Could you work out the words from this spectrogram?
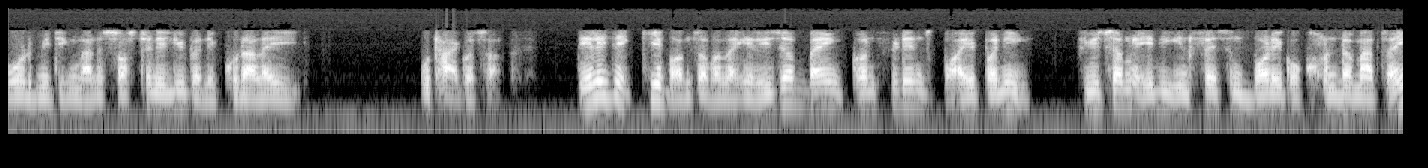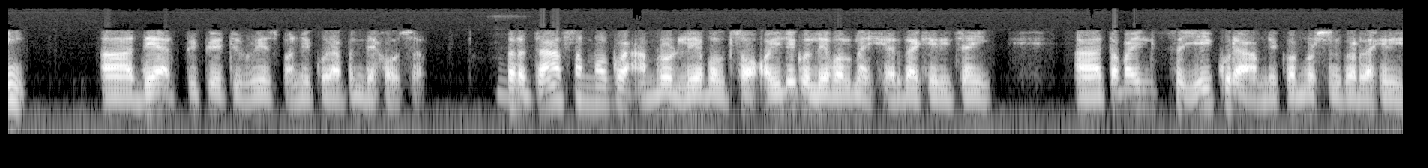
बोर्ड मिटिङमा नै सस्टेनेबली भन्ने कुरालाई उठाएको छ। त्यसले चाहिँ के भन्छ भन्दाखेरि रिजर्भ ब्याङ्क कन्फिडेन्स भए पनि फ्युचरमा यदि इन्फ्लेसन बढेको खण्डमा चाहिँ they are prepare to raise भन्ने कुरा पनि देखाउँछ। तर जहाँसम्मको हाम्रो लेभल छ अहिलेको लेभलमा हेर्दाखेरि चाहिँ तपाईँले यही कुरा हामीले कन्भर्सन गर्दाखेरि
